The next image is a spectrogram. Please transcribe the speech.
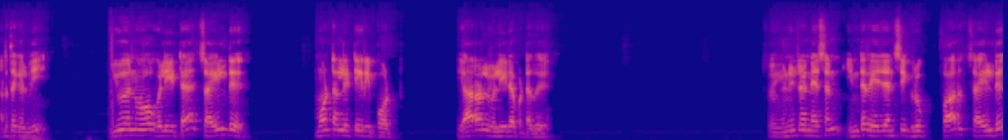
அடுத்த கேள்வி. யுஎன்ஓ வெளியிட்ட சைல்டு மோட்டலிட்டி ரிப்போர்ட் யாரால் வெளியிடப்பட்டது? So united nation inter agency group for child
